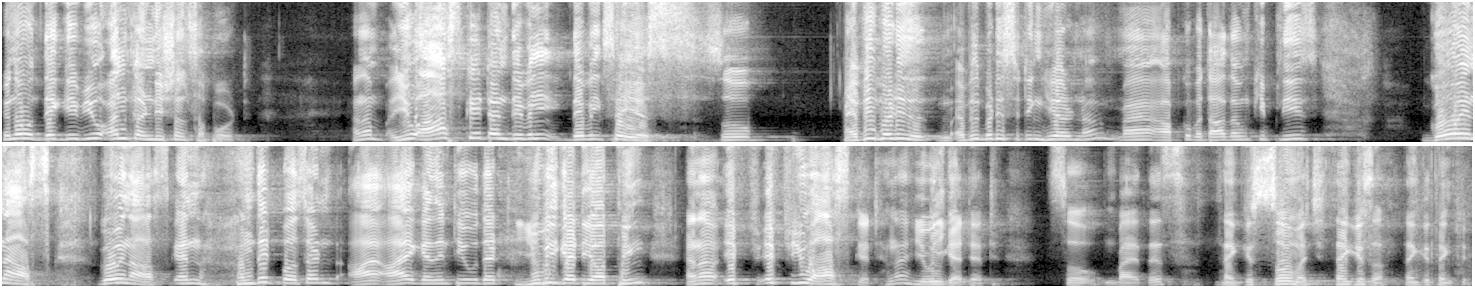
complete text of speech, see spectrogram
you know they give you unconditional support you, know, you ask it and they will they will say yes so everybody everybody sitting here now मैं आपको बता दूं कि please go and ask go and ask and 100% I, I guarantee you that you will get your thing and uh, if if you ask it you, know, you will get it so by this, thank you so much. Thank you, sir. Thank you, thank you.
